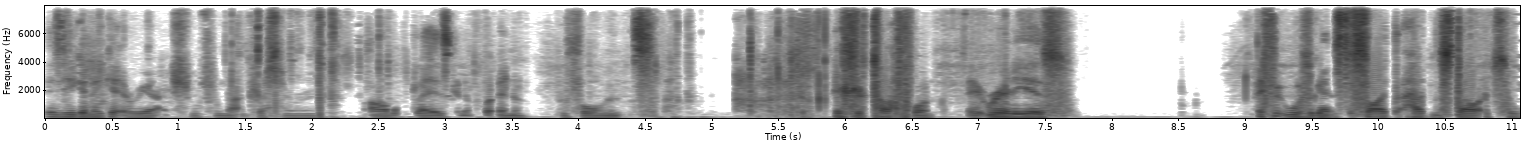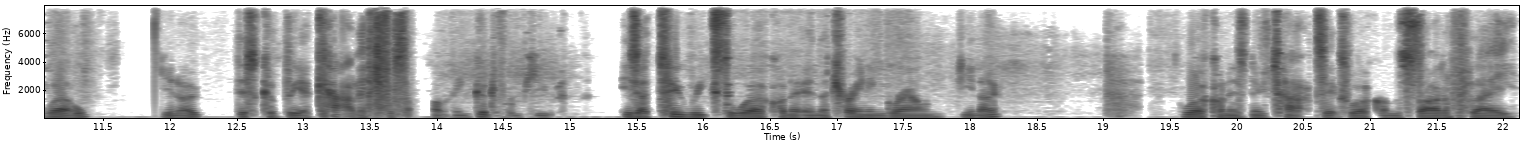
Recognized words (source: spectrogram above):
Is he going to get a reaction from that dressing room? Are the players going to put in a performance? It's a tough one. It really is. If it was against a side that hadn't started so well, you know, this could be a catalyst for something good from Hughton. He's had two weeks to work on it in the training ground, you know, work on his new tactics, work on the style of play.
